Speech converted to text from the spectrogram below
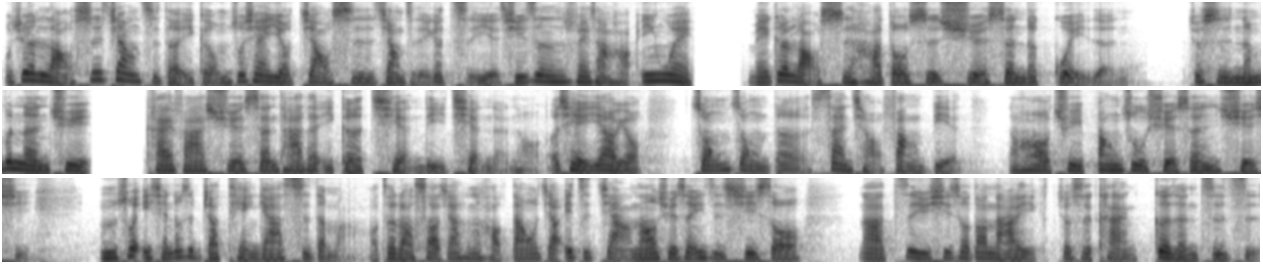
我觉得老师这样子的一个，我们说现在有教师这样子的一个职业，其实真的是非常好，因为每个老师他都是学生的贵人，就是能不能去开发学生他的一个潜力潜能哈，而且要有种种的善巧方便，然后去帮助学生学习。我们说以前都是比较填鸭式的嘛，哦，这老师好像很好当，我只要一直讲，然后学生一直吸收，那至于吸收到哪里，就是看个人资质。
